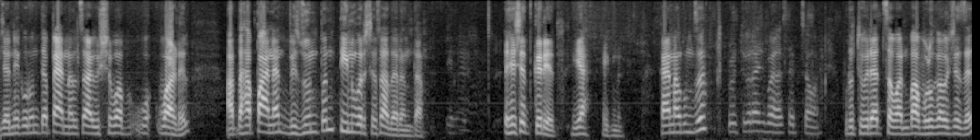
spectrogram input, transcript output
जेणेकरून त्या पॅनलचं आयुष्य वाप वा- वाढेल. आता हा पाण्यात भिजून पण तीन वर्ष साधारणतः. हे शेतकरी आहेत. या एक मिनिट. काय नाव तुमचं? पृथ्वीराज बाळासाहेब चव्हाण. पृथ्वीराज चव्हाण बाभुळगावचेच आहेत.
